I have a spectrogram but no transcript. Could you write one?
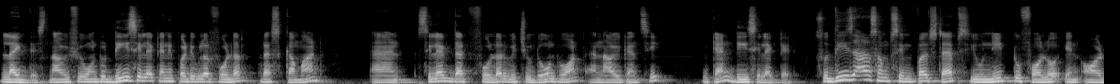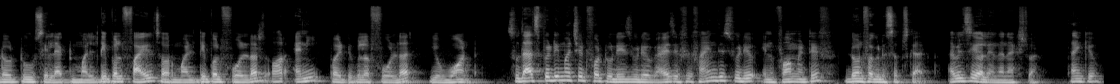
like this. Now if you want to deselect any particular folder, press command and select that folder which you don't want. And now you can see you can deselect it. So these are some simple steps you need to follow in order to select multiple files or multiple folders or any particular folder you want. So that's pretty much it for today's video guys. If you find this video informative, don't forget to subscribe. I will see you all in the next one. Thank you.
